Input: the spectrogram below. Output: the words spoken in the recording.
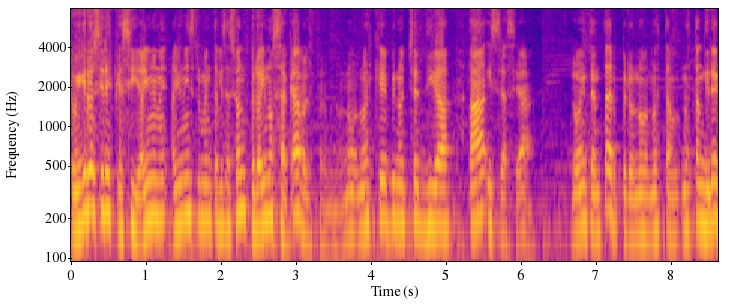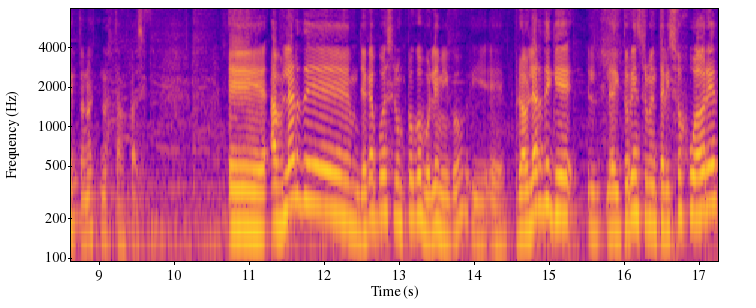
lo que quiero decir es que sí, hay una, hay una instrumentalización, pero ahí no se acaba el fenómeno. No, no es que Pinochet diga A y se hace A. Lo va a intentar, pero no, no, es, tan, no es tan directo, no es, no es tan fácil. Eh, hablar de, y acá puede ser un poco polémico, eh, pero hablar de que la dictadura instrumentalizó jugadores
